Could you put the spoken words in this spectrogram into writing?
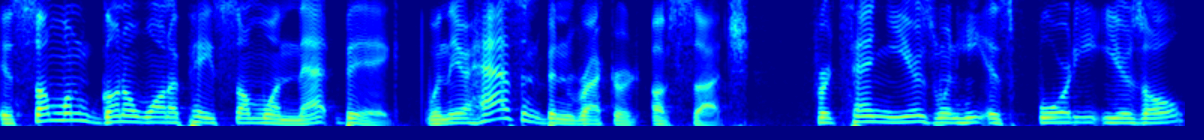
Is someone going to want to pay someone that big when there hasn't been record of such for 10 years when he is 40 years old?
